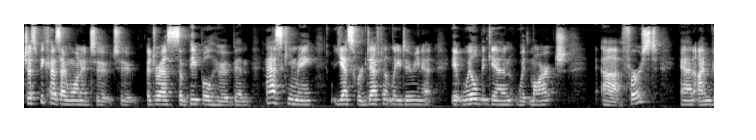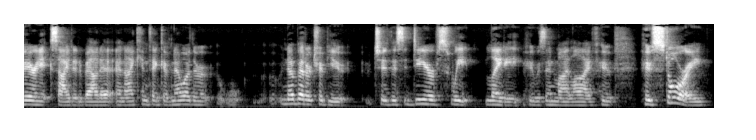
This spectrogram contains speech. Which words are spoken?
just because I wanted to, to address some people who have been asking me, yes, we're definitely doing it. It will begin with March uh, 1st, and I'm very excited about it. And I can think of no other, no better tribute to this dear, sweet lady who was in my life, who whose story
